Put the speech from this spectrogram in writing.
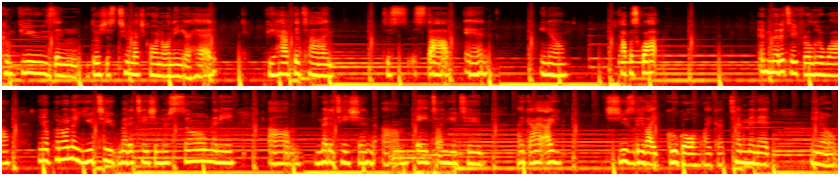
confused and there's just too much going on in your head, if you have the time, just stop and, you know, hop a squat and meditate for a little while. You know, put on a YouTube meditation. There's so many um, meditation um, aids on YouTube. Like I, I just usually like Google like a 10 minute, you know,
